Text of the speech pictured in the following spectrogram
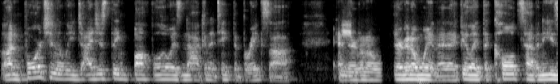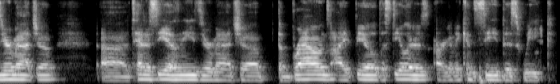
Unfortunately, I just think Buffalo is not going to take the brakes off, and they're gonna they're gonna win. And I feel like the Colts have an easier matchup. Uh, Tennessee has an easier matchup. The Browns, I feel the Steelers are going to concede this week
